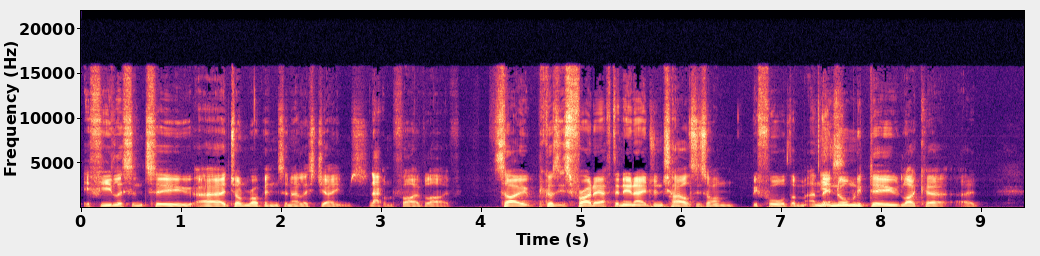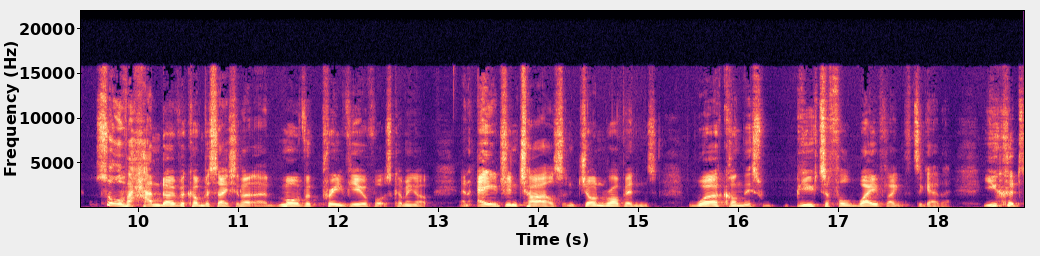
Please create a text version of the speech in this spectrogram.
if you listen to uh, John Robins and Elis James No. on Five Live. So because it's Friday afternoon, Adrian Chiles is on before them, and they normally do like a, a sort of a handover conversation, a, a- more of a preview of what's coming up. And Adrian Chiles and John Robins work on this beautiful wavelength together. You could.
